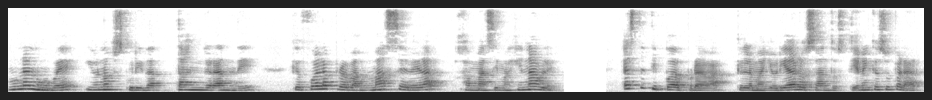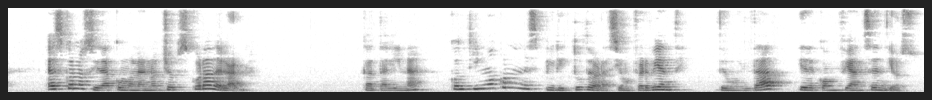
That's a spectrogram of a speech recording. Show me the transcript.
una nube y una obscuridad tan grande que fue la prueba más severa jamás imaginable. Este tipo de prueba, que la mayoría de los santos tienen que superar, es conocida como la noche oscura del alma. Catalina continuó con un espíritu de oración ferviente, de humildad y de confianza en Dios.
